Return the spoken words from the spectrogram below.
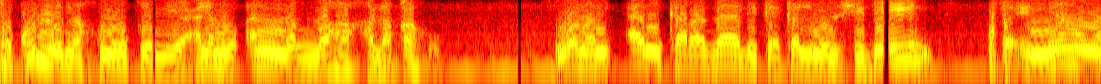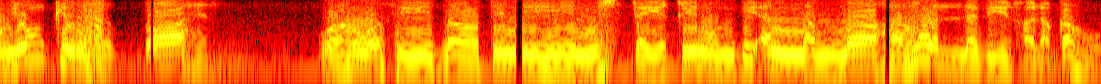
فكل مخلوق يعلم أن الله خلقه. ومن أنكر ذلك كالملحدين فإنه ينكر في الظاهر وهو في باطنه مستيقن بأن الله هو الذي خلقه.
